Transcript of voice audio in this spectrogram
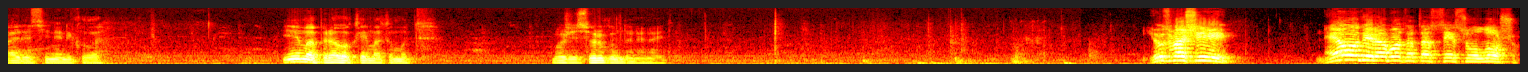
Ајде, сине Никола. Има право кај макамот. Може и сургун да не најде. Јузбаши, не оди работата се со лошо.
